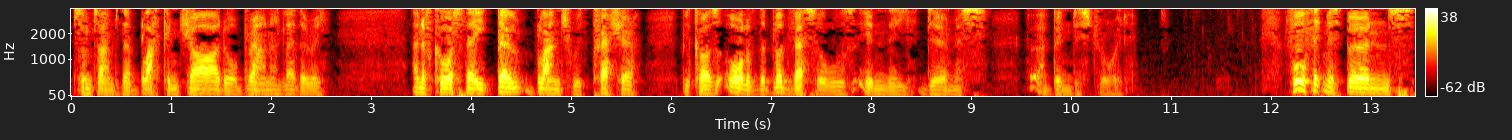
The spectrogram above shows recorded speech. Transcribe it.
sometimes they're black and charred or brown and leathery. And of course they don't blanch with pressure because all of the blood vessels in the dermis have been destroyed. Full thickness burns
